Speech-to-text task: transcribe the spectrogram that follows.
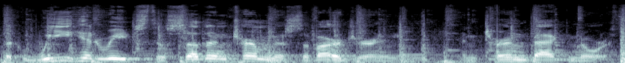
But we had reached the southern terminus of our journey and turned back north.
